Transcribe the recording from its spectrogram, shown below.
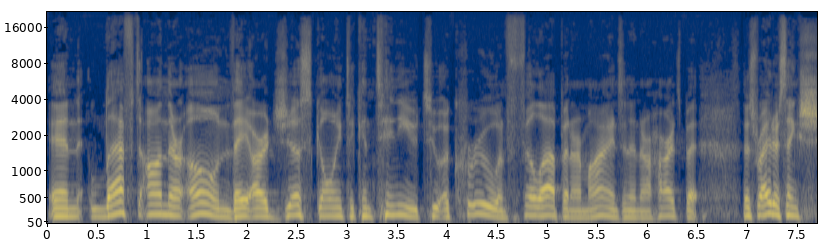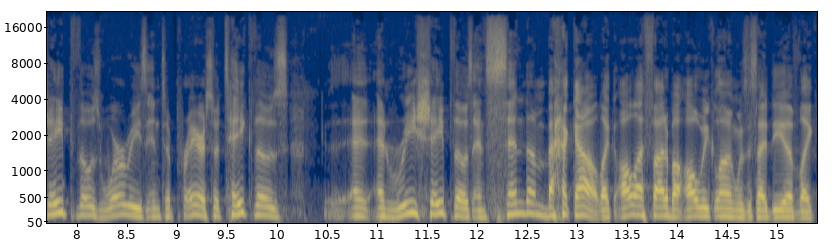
And left on their own, they are just going to continue to accrue and fill up in our minds and in our hearts. But this writer is saying, shape those worries into prayer. So take those and, and reshape those and send them back out. Like all I thought about all week long was this idea of like,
